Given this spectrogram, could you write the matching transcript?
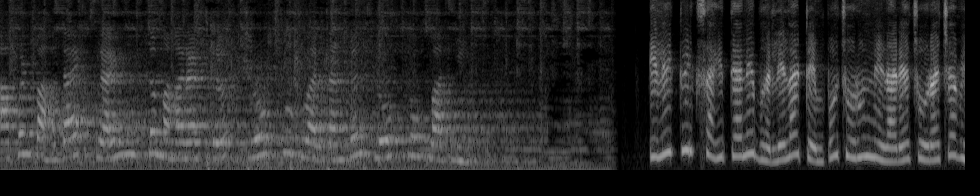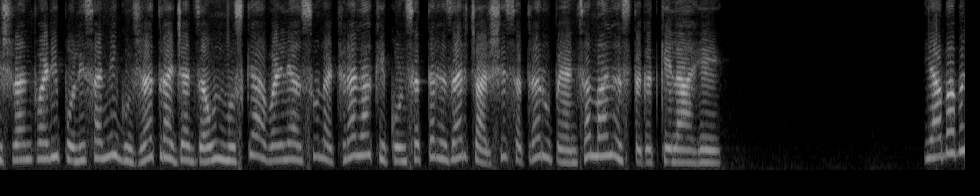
आपण पाहताय क्राईम मुक्त महाराष्ट्र लोकसुख वार्तांकन लोकसुख बातमी. इलेक्ट्रिक साहित्याने भरलेला टेम्पो चोरून नेणाऱ्या चोराच्या विश्रांतवाडी पोलिसांनी गुजरात राज्यात जाऊन मुसक्या आवळल्या असून अठरा लाख एकोणसत्तर हजार चारशे सतरा रुपयांचा माल हस्तगत केला आहे. याबाबत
